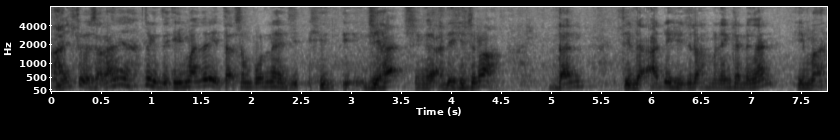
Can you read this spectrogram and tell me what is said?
Ha, itu masalahnya. Itu kita iman tadi tak sempurna jihad Sehingga ada hijrah. Dan tidak ada hijrah melainkan dengan iman.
